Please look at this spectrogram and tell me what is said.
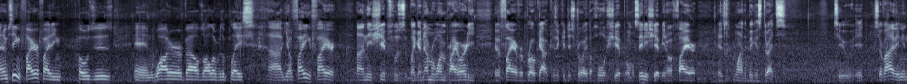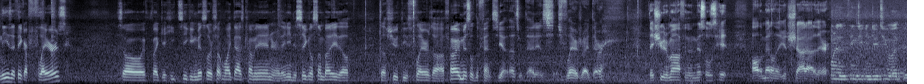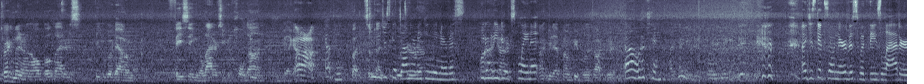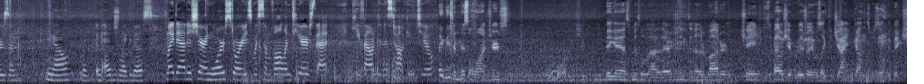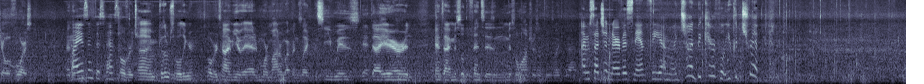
And I'm seeing firefighting hoses and water valves all over the place. Uh, you know, fighting fire on these ships was like a number one priority if a fire ever broke out because it could destroy the whole ship, almost any ship. You know, a fire is one of the biggest threats to it surviving. And these, I think, are flares. So if like a heat-seeking missile or something like that is coming in, or they need to signal somebody, they'll they'll shoot these flares off. All right, missile defense. Yeah, that's what that is. Those flares right there. They shoot them off, and then the missiles hit all the metal that gets shot out of there. One of the things you can do too, uh, it's recommended on all boat ladders that you can go down facing the ladder so you can hold on and be like ah. Okay. But Can you just get down? turn You're making me nervous. Why, You don't I need got to it. explain it. Uh, You'd have found people to talk to. Oh, okay. I do need to explain it. I just get so nervous with these ladders and, you know, like an edge like this. My dad is sharing war stories with some volunteers that he found and is talking to. I think these are missile launchers. Shoot big ass missiles out of there. I think it's another modern change because the battleship originally was like the giant guns was like the big show of force. And Why isn't this fast? over time? Because I'm just holding her. Over time, you know, they added more modern weapons like the CIWS, anti-air, and anti-missile defenses and missile launchers and things like that. I'm such a nervous Nancy. I'm like, John, be careful. You could trip.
